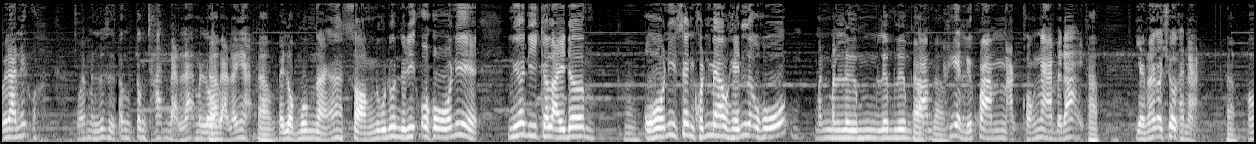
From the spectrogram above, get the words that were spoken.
เวลานึกไว้มันรู้สึกต้องต้องชาร์จแบตแล้วมันโลครับแบตแล้วเนี่ยครับไปหลบมุมหน่อยอะส่องดูนู่นดูนี่โอ้โหนี่ เนื้อดีกระไหลเดิมอืมโอ้โหนี่เส้นขนแมวเห็นเลยโอ้โห มันมันลืมลืมลืมครับความครับเครียดหรือความหนักของงานไปได้ครับ อย่างน้อยก็ชั่วขณะครับอ๋อ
